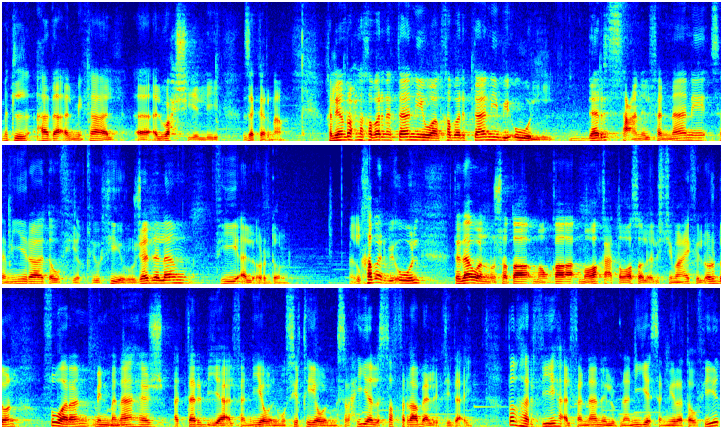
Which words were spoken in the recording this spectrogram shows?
مثل هذا المثال الوحشي اللي ذكرناه. خلينا نروح لخبرنا الثاني والخبر الثاني بيقول درس عن الفنانة سميرة توفيق يثير جدلا في الأردن. الخبر بيقول تداول نشطاء مواقع التواصل الاجتماعي في الأردن صورا من مناهج التربية الفنية والموسيقية والمسرحية للصف الرابع الابتدائي. تظهر فيه الفنانة اللبنانية سميرة توفيق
